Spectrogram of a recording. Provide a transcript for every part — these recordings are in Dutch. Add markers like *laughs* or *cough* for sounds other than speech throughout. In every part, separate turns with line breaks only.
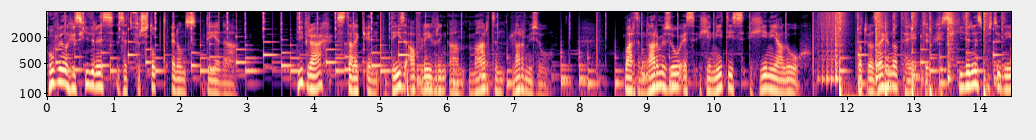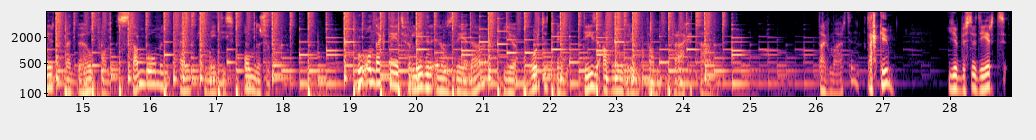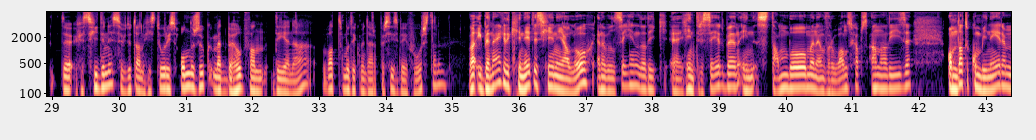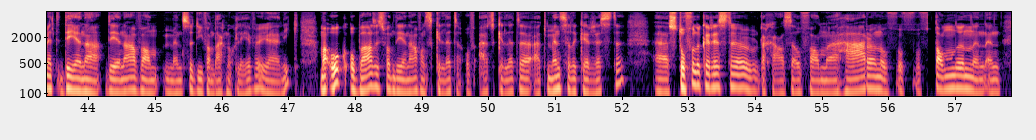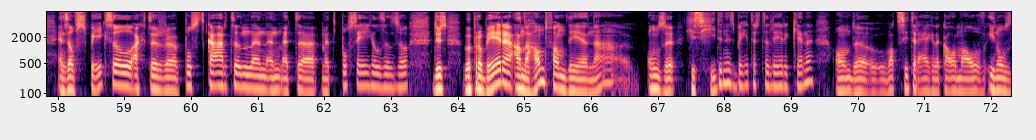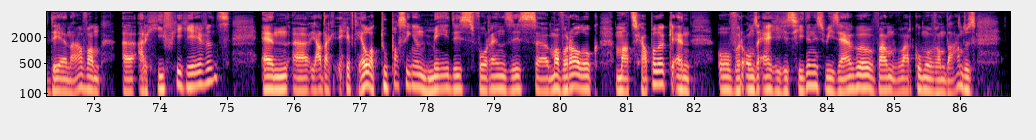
Hoeveel geschiedenis zit verstopt in ons DNA? Die vraag stel ik in deze aflevering aan Maarten Larmuzo. Maarten Larmuzo is genetisch genealoog. Dat wil zeggen dat hij de geschiedenis bestudeert met behulp van stambomen en genetisch onderzoek. Hoe ontdekt hij het verleden in ons DNA? Je hoort het in deze aflevering van Vraag het aan. Dag Maarten.
Dag Kim.
Je bestudeert de geschiedenis, je doet aan historisch onderzoek met behulp van DNA. Wat moet ik me daar precies bij voorstellen?
Wel, ik ben eigenlijk genetisch genealoog en dat wil zeggen dat ik eh, geïnteresseerd ben in stambomen en verwantschapsanalyse om dat te combineren met DNA. DNA van mensen die vandaag nog leven, jij en ik. Maar ook op basis van DNA van skeletten of uit skeletten, uit menselijke resten. Uh, stoffelijke resten, dat gaan zelf van uh, haren of, of, of, tanden en, en, en zelfs speeksel achter uh, postkaarten en, en met, met postzegels en zo. Dus we proberen aan de hand van DNA onze geschiedenis beter te leren kennen. Wat zit er eigenlijk allemaal in ons DNA van uh, archiefgegevens. En uh, ja, dat heeft heel wat toepassingen, medisch, forensisch, uh, maar vooral ook maatschappelijk. En over onze eigen geschiedenis, wie zijn we, van, waar komen we vandaan. Dus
